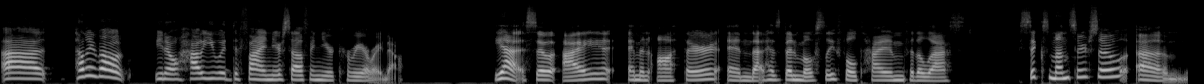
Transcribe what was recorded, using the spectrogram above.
uh, tell me about you know how you would define yourself in your career right now. Yeah, so I am an author, and that has been mostly full time for the last six months or so. Um,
